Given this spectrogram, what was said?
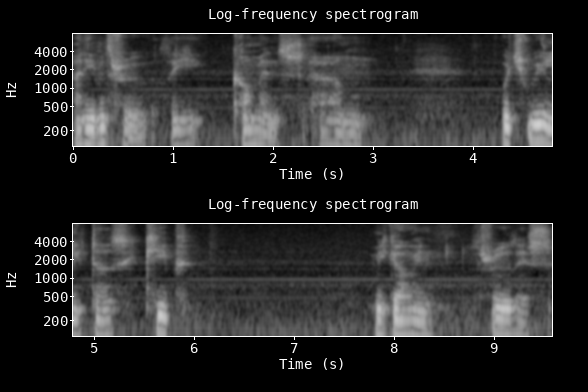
and even through the comments, um, which really does keep me going through this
